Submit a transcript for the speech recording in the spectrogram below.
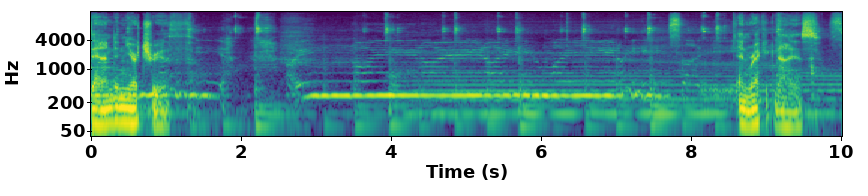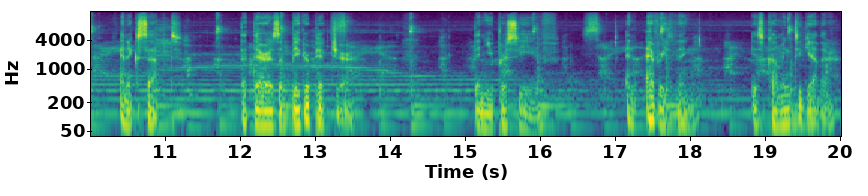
Stand in your truth. And recognize and accept that there is a bigger picture than you perceive. And everything is coming together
